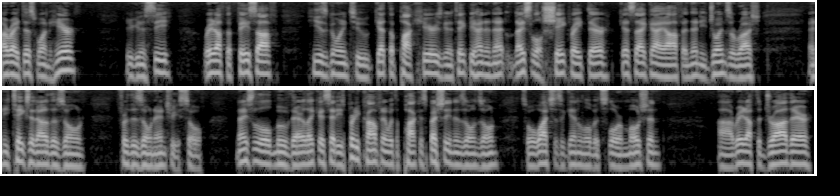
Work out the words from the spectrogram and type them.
All right, this one here, you're going to see right off the face-off, he is going to get the puck here. He's going to take behind the net. Nice little shake right there, gets that guy off, and then he joins the rush, and he takes it out of the zone for the zone entry. So nice little move there. Like I said, he's pretty confident with the puck, especially in his own zone. So we'll watch this again a little bit slower motion uh, right off the draw there.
